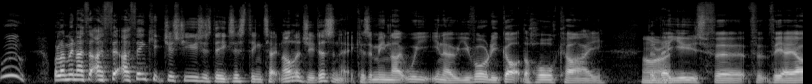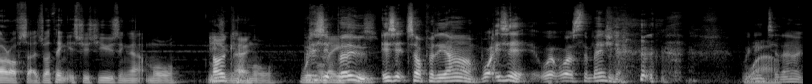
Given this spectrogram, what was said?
Woo. Well, I mean, I, th- I, th- I think it just uses the existing technology, doesn't it? Because I mean, like we, you know, you've already got the Hawkeye that right. they use for, for VAR offsides. So I think it's just using that more. Using okay. That more is it boot? Is it top of the arm? What is it? What's the measure? We wow. need to know.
